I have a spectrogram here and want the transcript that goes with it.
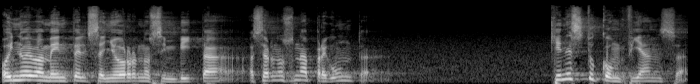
hoy nuevamente el Señor nos invita a hacernos una pregunta. ¿Quién es tu confianza?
